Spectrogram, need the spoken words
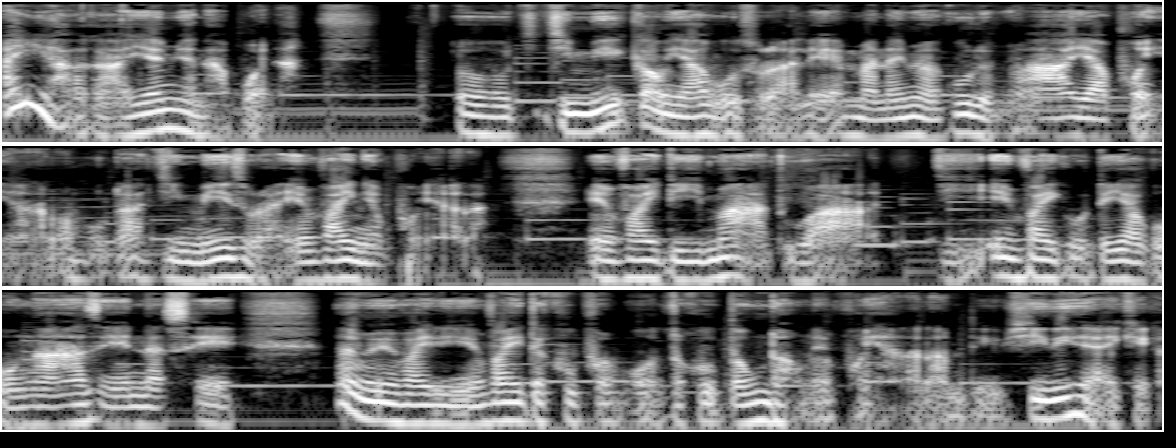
အဲ့ဒီဟာကအရင်မျက်နှာပွင့်တာဟို Gmail ကောင့်ရဖို့ဆိုတာလေအမှန်တိုင်းမှာအခုလိုမျိုးအားရဖွင့်ရတာမဟုတ်တာ Gmail ဆိုတာ invite နဲ့ဖွင့်ရတာ invite ဒီမှ तू ကဒီ invite ကိုတယောက်ကို90 20အဲ့ invite ဒီ invite တစ်ခုဖွင့်ဖို့တစ်ခု3000နဲ့ဖွင့်ရတာလားမသိဘူးရှိသေးတယ်အဲ့ခက်က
